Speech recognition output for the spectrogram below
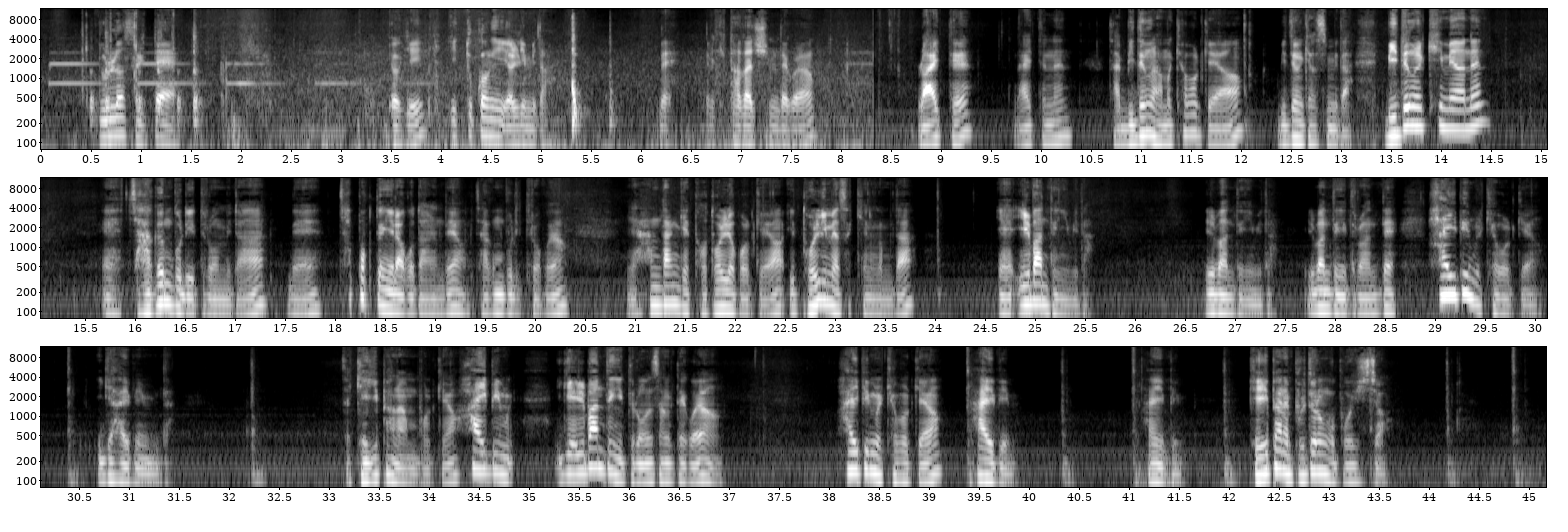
눌렀을 때 여기 이 뚜껑이 열립니다. 네, 이렇게 닫아주시면 되고요. 라이트, 라이트는 자 미등을 한번 켜볼게요. 미등을 켰습니다. 미등을 키면은 예, 작은 불이 들어옵니다. 네, 차폭등이라고도 하는데요. 작은 불이 들어오고요. 예, 한 단계 더 돌려 볼게요. 이 돌리면서 켜는 겁니다. 예, 일반 등입니다. 일반 등입니다. 일반 등이 들어왔는데 하이빔을 켜볼게요. 이게 하이빔입니다. 자, 계기판 한번 볼게요. 하이빔 이게 일반 등이 들어온 상태고요. 하이빔을 켜볼게요. 하이빔, 하이빔. 계기판에 불 들어온 거 보이시죠?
